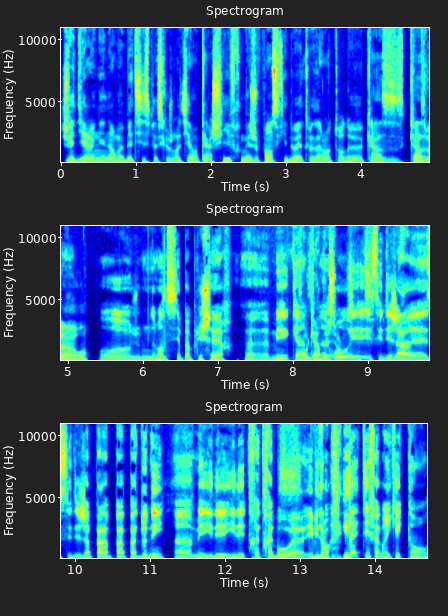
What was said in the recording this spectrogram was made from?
Je vais dire une énorme bêtise parce que je retiens aucun chiffre, mais je pense qu'il doit être aux alentours de 15-20 euros. Oh, je me demande si c'est pas plus cher. Euh, mais 15 regarder sur euros, et c'est déjà, euh, c'est déjà pas, pas, pas donné. Hein, mais il est, il est très très beau, euh, évidemment. Il a été fabriqué quand,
